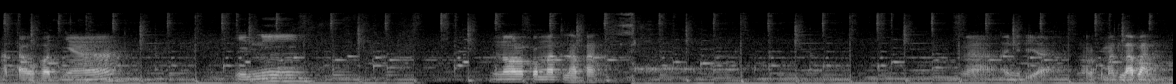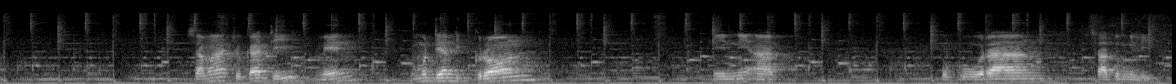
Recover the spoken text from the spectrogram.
atau hotnya ini 0,8 nah ini dia 0,8 sama juga di main. Kemudian di ground ini ukuran 1 mili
